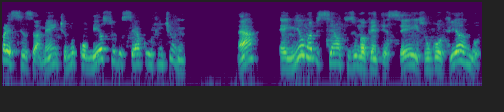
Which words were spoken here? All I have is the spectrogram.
precisamente, no começo do século XXI. Né? Em 1996, o governo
